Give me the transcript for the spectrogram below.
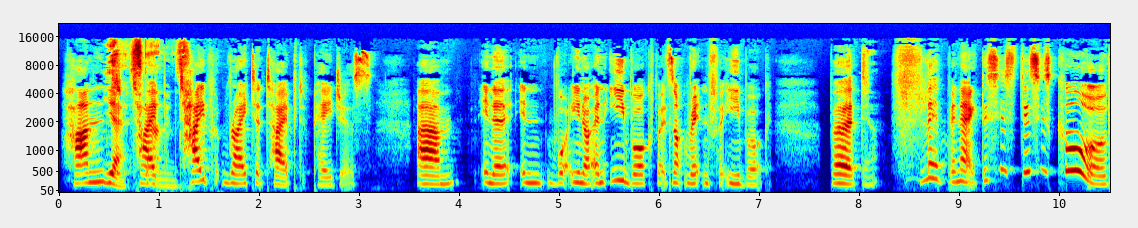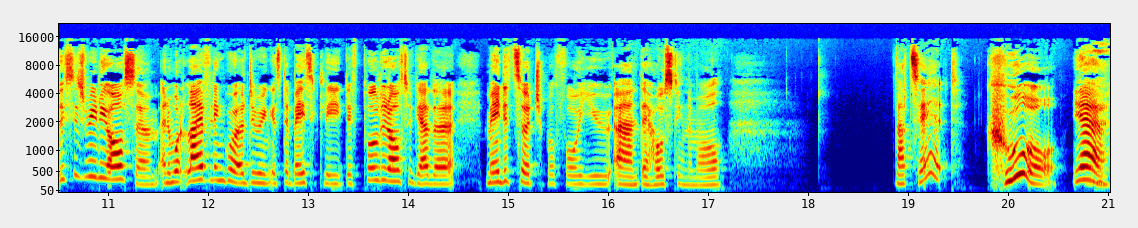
hand Yeah, type scans. typewriter typed pages, um, in a in what you know an ebook, but it's not written for ebook. But Yeah. flipping heck, this is this is cool. This is really awesome. And what Live LiveLingua are doing is they basically they've pulled it all together, made it searchable for you, and they're hosting them all. That's it. Cool. Yeah. Yeah.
